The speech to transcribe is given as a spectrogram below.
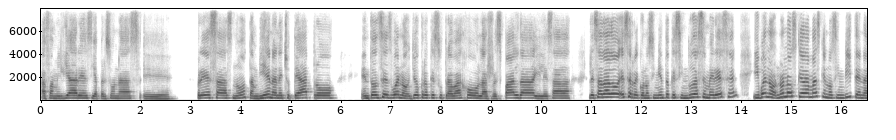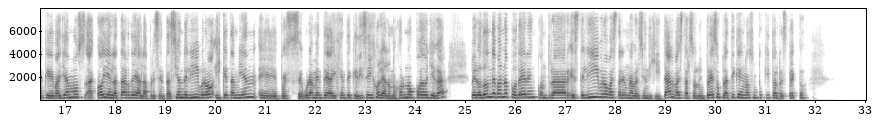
a familiares y a personas eh, presas, ¿no? También han hecho teatro. Entonces, bueno, yo creo que su trabajo las respalda y les ha les ha dado ese reconocimiento que sin duda se merecen. Y bueno, no nos queda más que nos inviten a que vayamos hoy en la tarde a la presentación del libro y que también, eh, pues seguramente hay gente que dice, híjole, a lo mejor no puedo llegar. Pero ¿dónde van a poder encontrar este libro? ¿Va a estar en una versión digital? ¿Va a estar solo impreso? Platíquenos un poquito al respecto.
